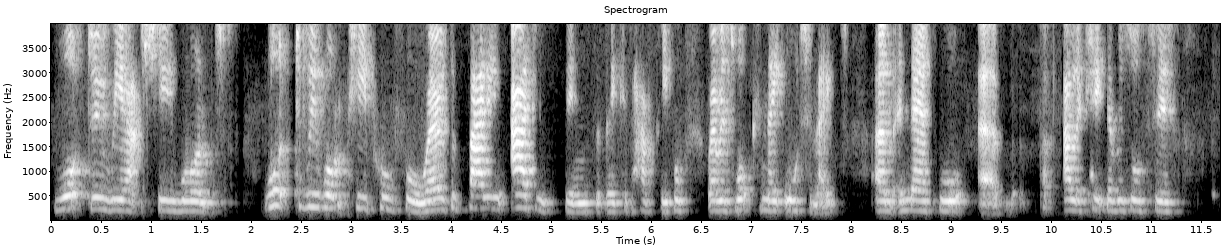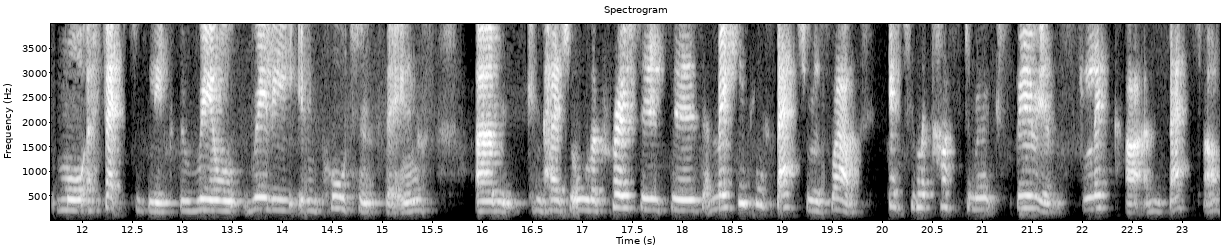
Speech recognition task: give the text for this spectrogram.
what do we actually want? What do we want people for? Where are the value added things that they could have people? Whereas what can they automate? Um, and therefore uh, allocate their resources more effectively for the real, really important things um, compared to all the processes and making things better as well, getting the customer experience slicker and better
